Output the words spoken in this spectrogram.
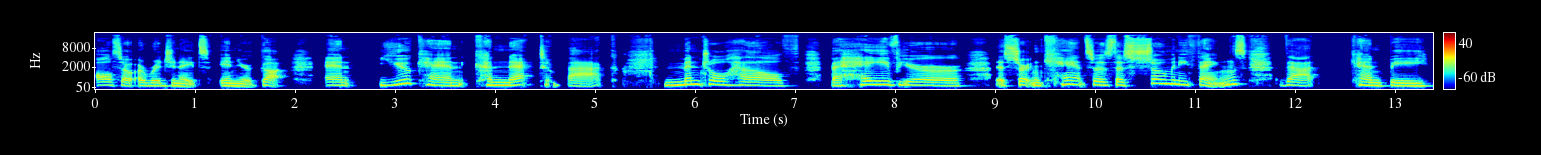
also originates in your gut and you can connect back mental health, behavior, certain cancers. There's so many things that can be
